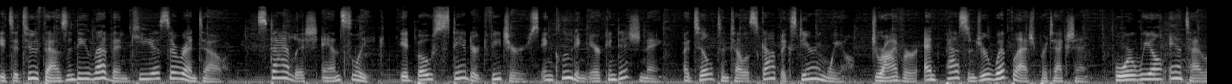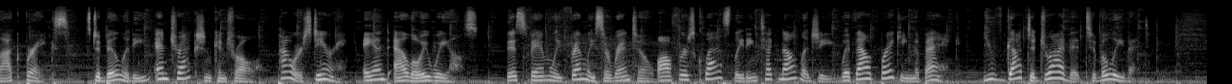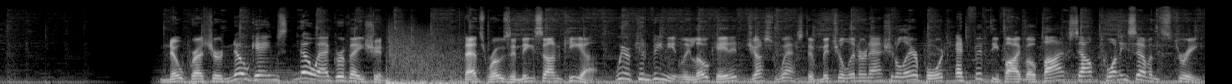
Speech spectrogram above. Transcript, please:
It's a 2011 Kia Sorento. Stylish and sleek, it boasts standard features including air conditioning, a tilt and telescopic steering wheel, driver and passenger whiplash protection, four-wheel anti-lock brakes, stability and traction control, power steering, and alloy wheels. This family-friendly Sorento offers class-leading technology without breaking the bank. You've got to drive it to believe it. No pressure, no games, no aggravation. That's Rosen Nissan Kia. We're conveniently located just west of Mitchell International Airport at 5505 South 27th Street.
